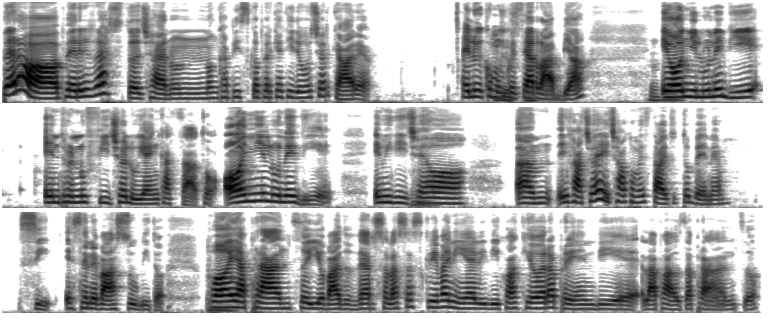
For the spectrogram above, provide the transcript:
Però per il resto, cioè, non, non capisco perché ti devo cercare. E lui comunque si Giusto. arrabbia e Mhm. ogni lunedì entro in ufficio e lui è incazzato. Ogni lunedì e mi dice, Mm. oh, e gli faccio, ehi, ciao, come stai? Tutto bene? Sì, e se ne va subito. Poi a pranzo io vado verso la sua scrivania e gli dico a che ora prendi la pausa pranzo.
